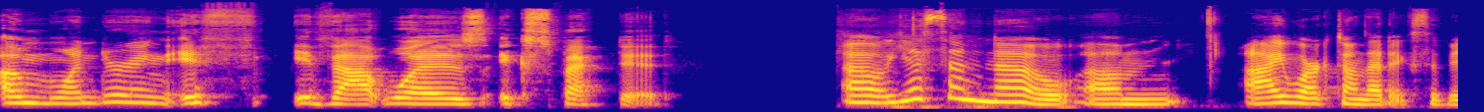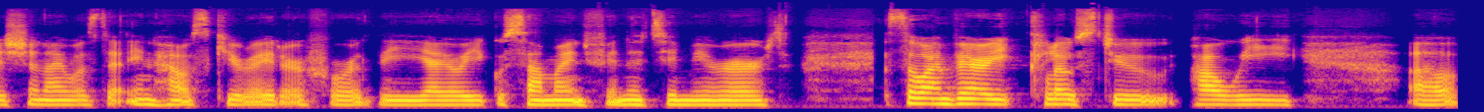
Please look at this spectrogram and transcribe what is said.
I'm wondering if if that was expected. Oh, yes and no. Um, I worked on that exhibition. I was the in-house curator for the Yayoi Kusama Infinity Mirrors. So I'm very close to how we uh,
